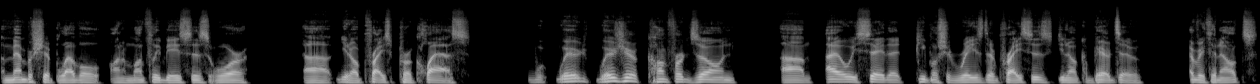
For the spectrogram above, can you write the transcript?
a membership level on a monthly basis or uh, you know price per class, where where's your comfort zone? Um, I always say that people should raise their prices, you know, compared to everything else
